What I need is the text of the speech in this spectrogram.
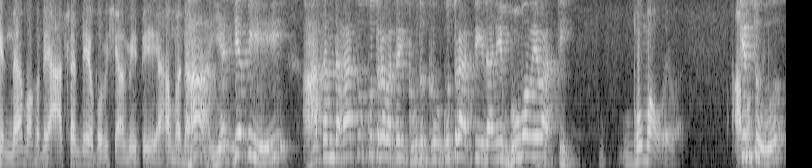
न महोदय आसन्दे उपविशामि इति अहं वदामि. हा यद्यपि आसन्दः तु कुत्र वसति कुत्र अस्ति इदानीं? भूमौ एव अस्ति. भूमौ एव. किन्तु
